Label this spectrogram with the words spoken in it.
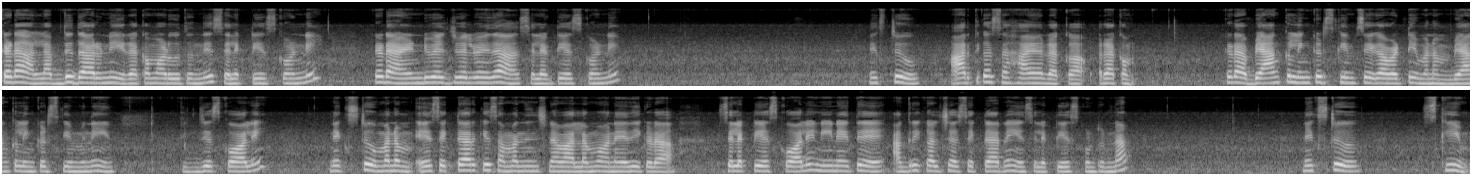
ఇక్కడ లబ్ధిదారుని రకం అడుగుతుంది. సెలెక్ట్ చేసుకోండి. ఇక్కడ ఇండివిజువల్ మీద సెలెక్ట్ చేసుకోండి. నెక్స్ట్ ఆర్థిక సహాయం రక రకం. ఇక్కడ బ్యాంకు లింక్డ్ స్కీమ్సే కాబట్టి మనం బ్యాంకు లింక్డ్ స్కీమ్ని క్లిక్ చేసుకోవాలి. నెక్స్ట్ మనం ఏ సెక్టార్కి సంబంధించిన వాళ్ళము అనేది ఇక్కడ సెలెక్ట్ చేసుకోవాలి. నేనైతే అగ్రికల్చర్ సెక్టార్ని సెలెక్ట్ చేసుకుంటున్నా. నెక్స్ట్ స్కీమ్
